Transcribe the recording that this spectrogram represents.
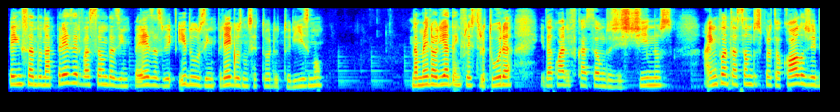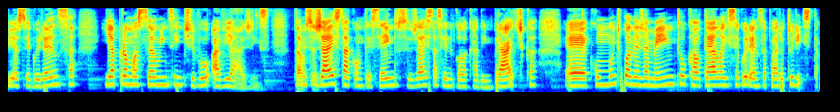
pensando na preservação das empresas e dos empregos no setor do turismo, na melhoria da infraestrutura e da qualificação dos destinos, a implantação dos protocolos de biossegurança e a promoção e incentivo a viagens. Então, isso já está acontecendo, isso já está sendo colocado em prática, é, com muito planejamento, cautela e segurança para o turista.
